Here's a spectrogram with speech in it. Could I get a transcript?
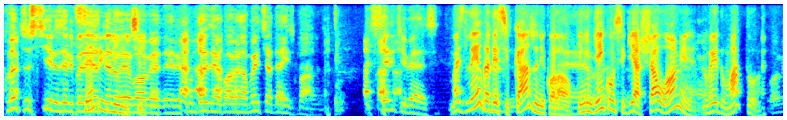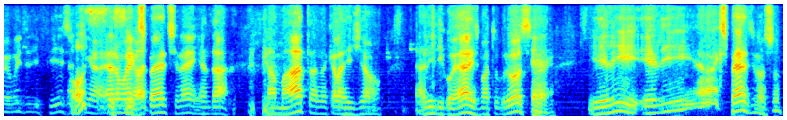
quantos tiros ele poderia 120. ter no revólver dele? Com dois revólveres na mão, ele tinha 10 balas. Se ele tivesse. Mas lembra desse caso, Nicolau? É, que ninguém conseguia achar o homem no meio do mato? O homem é muito difícil. Tinha, era um senhora. expert né, em andar na mata, naquela região ali de Goiás, Mato Grosso. É. Né? E ele, ele era um expert no assunto.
